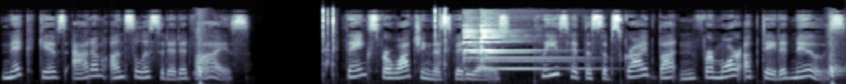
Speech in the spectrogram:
Nick gives Adam unsolicited advice. Thanks for watching this videos. Please hit the subscribe button for more updated news.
